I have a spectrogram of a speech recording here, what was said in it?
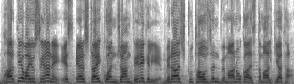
भारतीय वायुसेना ने इस एयर स्ट्राइक को अंजाम देने के लिए मिराज 2000 विमानों का इस्तेमाल किया था।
